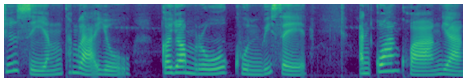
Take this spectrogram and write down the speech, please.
ชื่อเสียงทั้งหลายอยู่ ก็ย่อมรู้คุณวิเศษ อันกว้างขวางอย่าง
